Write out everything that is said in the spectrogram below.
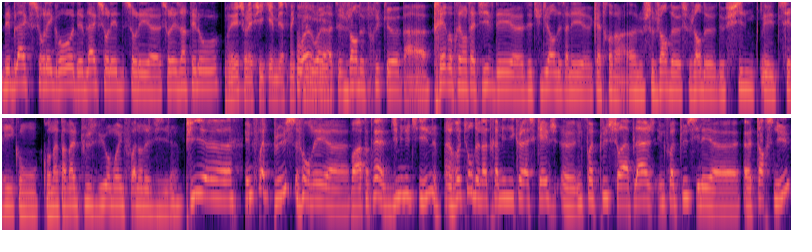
des blagues sur les gros, des blagues sur les, sur les, euh, sur les intellos. oui, sur les filles qui aiment bien se Ouais, maquiller. voilà, c'est ce genre de truc euh, bah, très représentatif des euh, étudiants des années euh, 80. hein, ce genre de ce genre de, de films et de séries qu'on qu'on a pas mal tous vu au moins une fois dans notre vie. là. Puis euh, une fois de plus, on est euh, bon à peu près 10 minutes in. Un retour de notre ami Nicolas Cage euh, une fois de plus sur la plage. Une fois de plus, il est euh, euh, torse nu.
